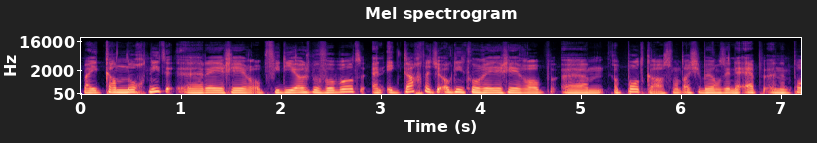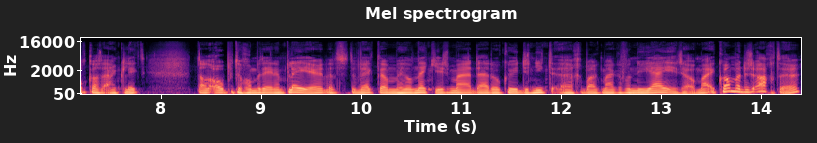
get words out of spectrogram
Maar je kan nog niet uh, reageren op video's bijvoorbeeld. En ik dacht dat je ook niet kon reageren op, um, op podcast. Want als je bij ons in de app een podcast aanklikt, dan opent er gewoon meteen een player. Dat, werkt dan heel netjes. Maar daardoor kun je dus niet gebruik maken van nu jij en zo. Maar ik kwam er dus achter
